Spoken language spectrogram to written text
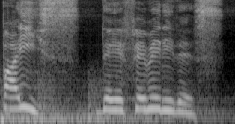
País de efemérides.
